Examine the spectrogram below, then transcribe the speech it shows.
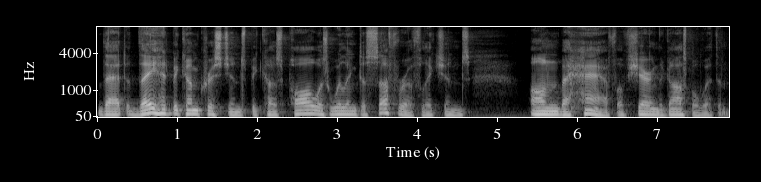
that they had become Christians because Paul was willing to suffer afflictions on behalf of sharing the gospel with them.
